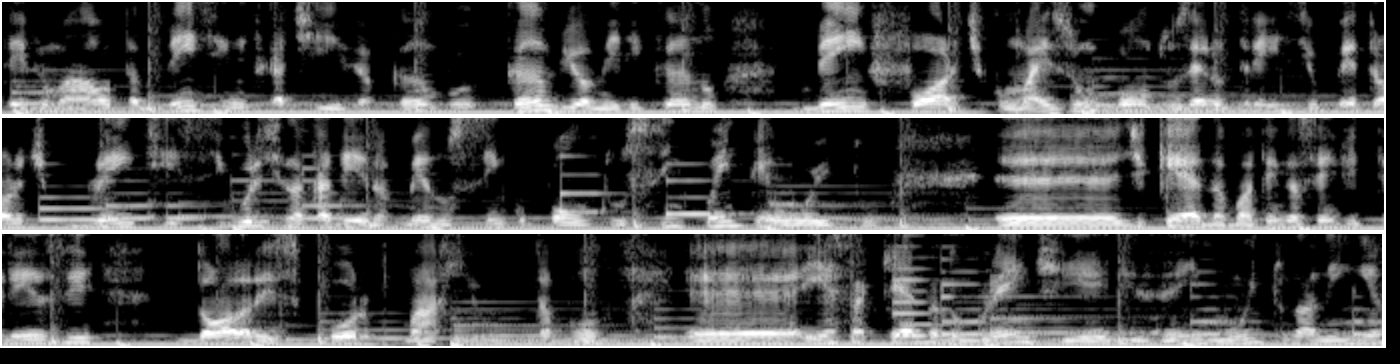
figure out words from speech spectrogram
teve uma alta bem significativa, câmbio, câmbio americano bem forte, com mais 1,03. E o petróleo tipo Brent, segure-se na cadeira, menos 5,58 é, de queda, batendo a 113 dólares por barril, tá bom? É, e essa queda do Brent, ele vem muito na linha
